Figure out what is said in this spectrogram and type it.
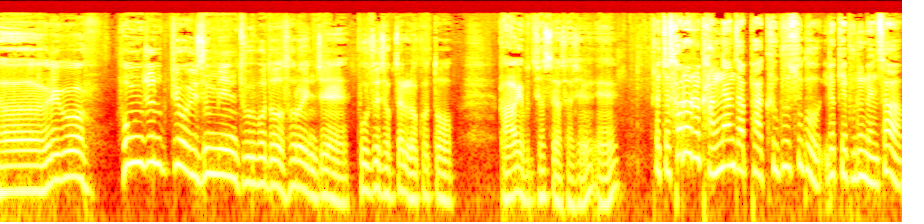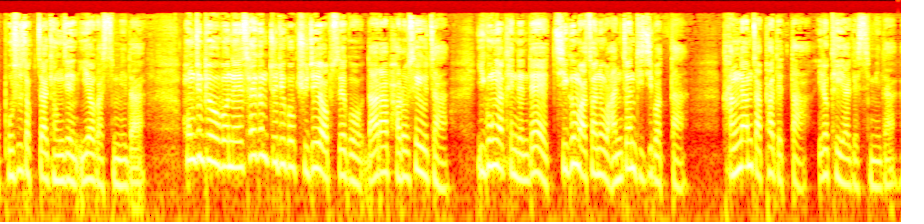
아, 그리고 홍준표, 유승민 두 후보도 서로 이제 보수의 적자를 넣고 또 강하게 붙으셨어요, 사실. 예. 그렇죠. 서로를 강남 좌파, 극우, 수구 이렇게 부르면서 보수 적자 경쟁 이어갔습니다. 홍준표 후보는 세금 줄이고 규제 없애고 나라 바로 세우자 이 공약했는데 지금 와서는 완전 뒤집었다. 강남 좌파 됐다. 이렇게 이야기했습니다.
